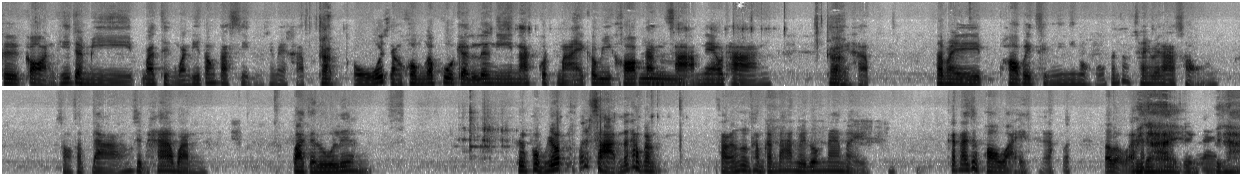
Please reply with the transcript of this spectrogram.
คือก่อนที่จะมีมาถึงวันที่ต้องตัดสินใช่ไหมครับ ครับโอ้ยสังคมก็พูดกันเรื่องนี้นักกฎหมายก็วิเคราะห์กันอืมสามแนวทางครับใช่ครับทำไมพอไปถึงจริงๆโอ้โหมันต้องใช้เวลาสอง สองสัปดาห์ทั้งสิบห้าวัน กว่าจะรู้เรื่อง คือผมคิดว่าศาลน่าทำกันศาลรัฐธรรมนูญทำกันบ้านไว้ล่วงหน้าหน่อยก็น่าจะพอไหวนะครับก็แบบว่าไม่ได้ยังไงไม่ได้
